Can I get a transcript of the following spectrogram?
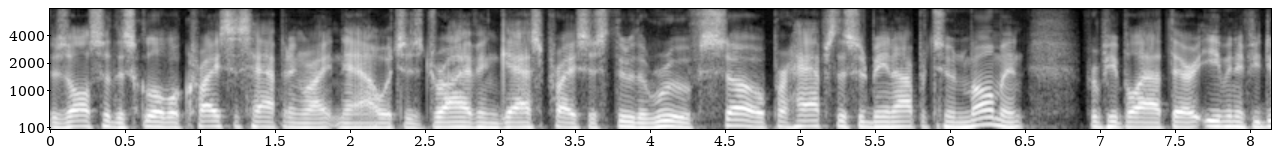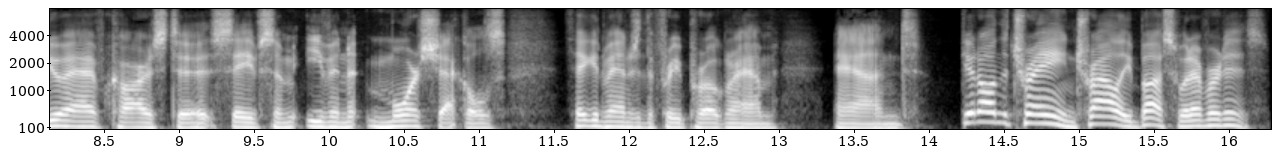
there's also this global crisis happening right now, which is driving gas prices through the roof. So perhaps this would be an opportune moment for people out there, even if you do have cars, to save some even more shekels. Take advantage of the free program and get on the train, trolley, bus, whatever it is.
